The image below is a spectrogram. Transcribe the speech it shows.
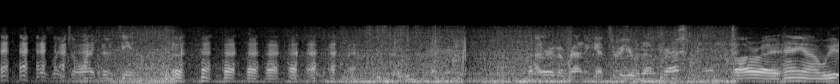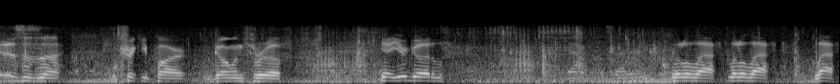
Feels like July 15th. I don't remember how to get through here without crashing. All right, hang on. We, this is the tricky part, going through. Yeah, you're good. Back in the. Little left, little left, left.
